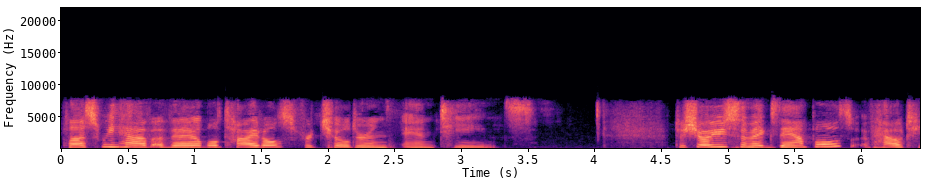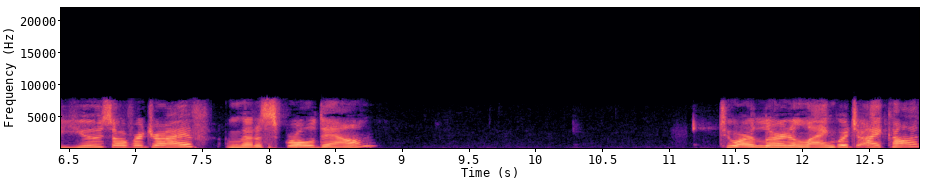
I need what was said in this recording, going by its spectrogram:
plus we have available titles for children and teens. To show you some examples of how to use Overdrive, I'm going to scroll down to our Learn a Language icon.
